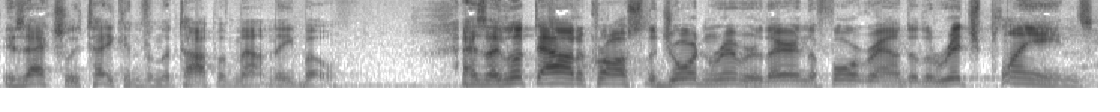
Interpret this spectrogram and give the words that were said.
is actually taken from the top of Mount Nebo. As they looked out across the Jordan River, there in the foreground, to the rich plains,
